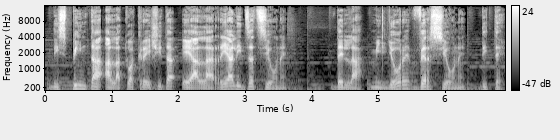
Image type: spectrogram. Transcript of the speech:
di spinta alla tua crescita e alla realizzazione della migliore versione di te.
